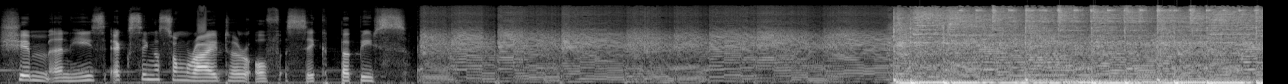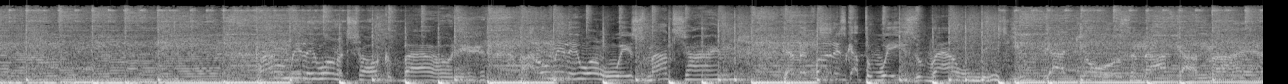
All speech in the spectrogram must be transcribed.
Shim, and he's ex singer songwriter of Sick Puppies. Time. Everybody's got the ways around it. You got yours and I've got mine.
